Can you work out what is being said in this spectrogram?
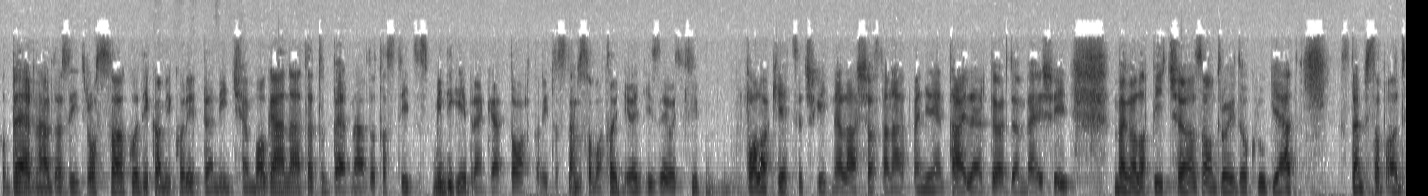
a Bernard az így rosszalkodik, amikor éppen nincsen magánál, tehát a Bernardot azt így azt mindig ébren kell tartani, azt nem szabad hagyni, hogy, izé, hogy valaki egyszer csak így ne lássa, aztán átmenjen ilyen Tyler Durdenbe, és így megalapítsa az Androidok klubját. Ezt nem szabad.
